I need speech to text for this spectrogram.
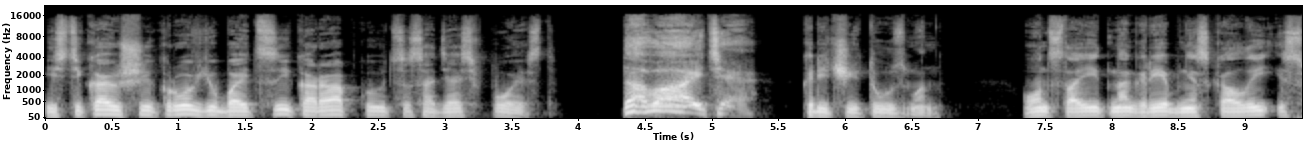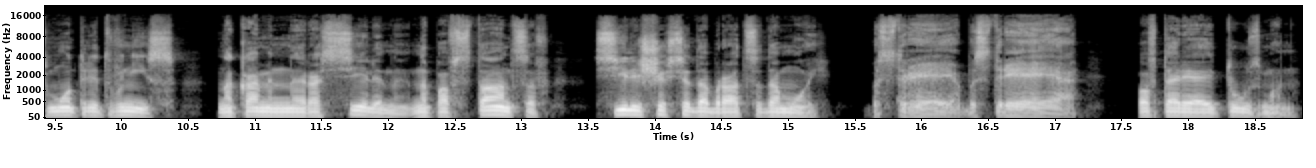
истекающие кровью бойцы карабкаются, садясь в поезд. «Давайте!» — кричит Узман. Он стоит на гребне скалы и смотрит вниз, на каменные расселины, на повстанцев, силящихся добраться домой. «Быстрее, быстрее!» — повторяет Узман.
